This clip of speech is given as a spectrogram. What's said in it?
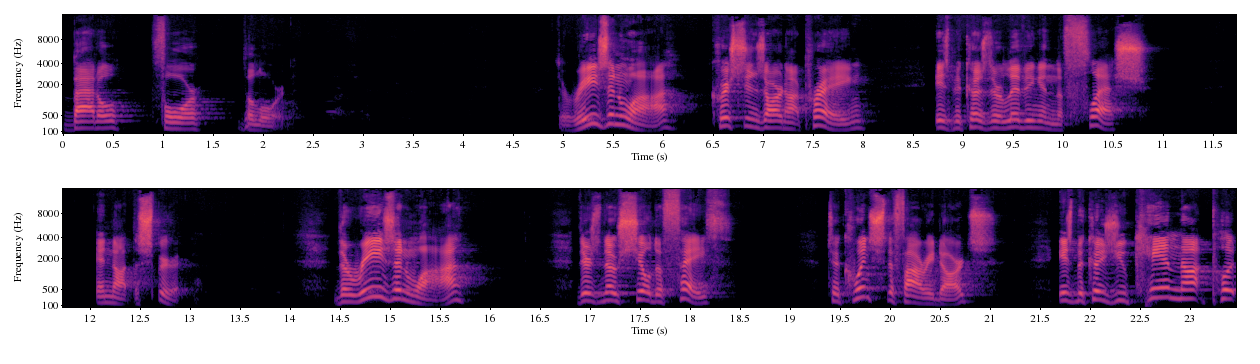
battle for the Lord. The reason why Christians are not praying is because they're living in the flesh and not the spirit. The reason why there's no shield of faith to quench the fiery darts is because you cannot put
